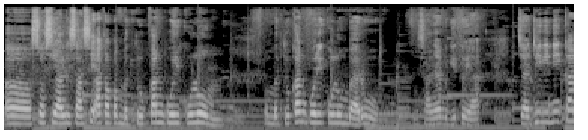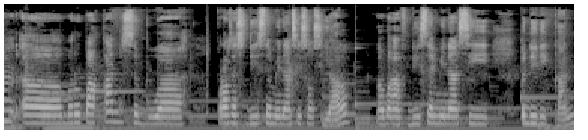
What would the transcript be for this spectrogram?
uh, sosialisasi atau pembentukan kurikulum, pembentukan kurikulum baru, misalnya begitu ya. Jadi ini kan uh, merupakan sebuah proses diseminasi sosial, maaf, diseminasi pendidikan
